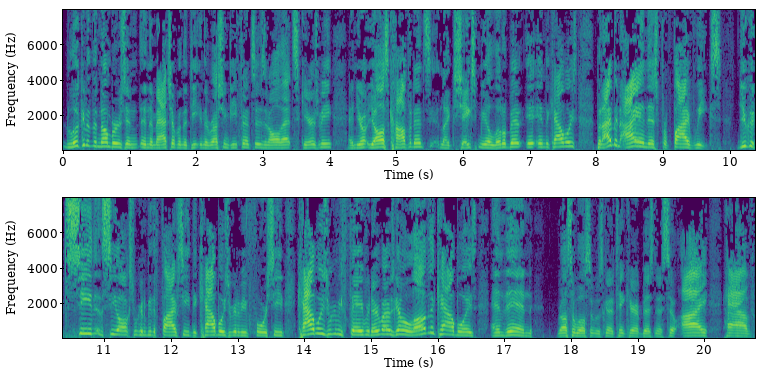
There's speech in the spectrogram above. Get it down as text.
looking at the numbers in, in the matchup and the de- in the rushing defenses and all that scares me. And y'all's confidence like shakes me a little bit in, in the Cowboys. But I've been eyeing this for five weeks. You could see that the Seahawks were going to be the five seed. The Cowboys were going to be four seed. Cowboys were going to be favored. Everybody was going to love the Cowboys. And then Russell Wilson was going to take care of business. So I have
